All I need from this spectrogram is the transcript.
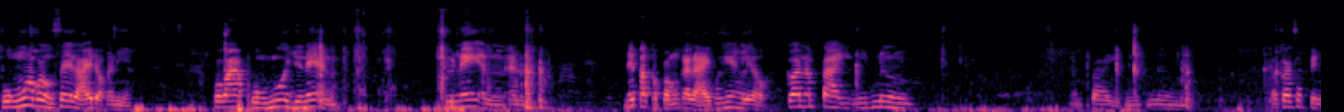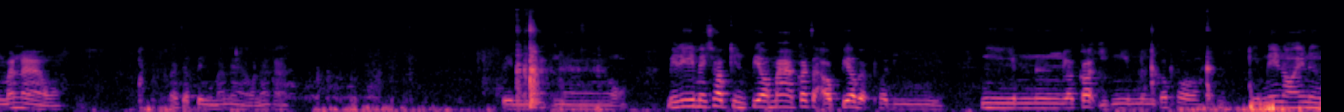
ผงนัวบ่ต้องใส่หลายดอกอันนี้ เพราะว่าผงนัวอยู่ในอันอยู่ในอันอันในปลากระป๋องกระไหลพอแห้งแล้ว ก็น้ำปลาอีกนิดนึงำปลาอีกนิดนึง แล้วก็จะเป็นมะนาว ก็จะเป็นมะนาวนะคะ เป็นมะนาวมิลลี่ไม่ชอบกินเปรี้ยวมาก ก็จะเอาเปรี้ยวแบบพอดีงีมหนึ่งแล้วก็อีกงีมหนึ่งก็พองีมน้อยๆหนึ่ง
